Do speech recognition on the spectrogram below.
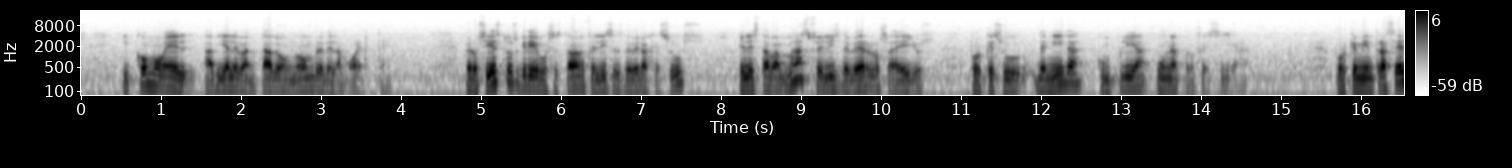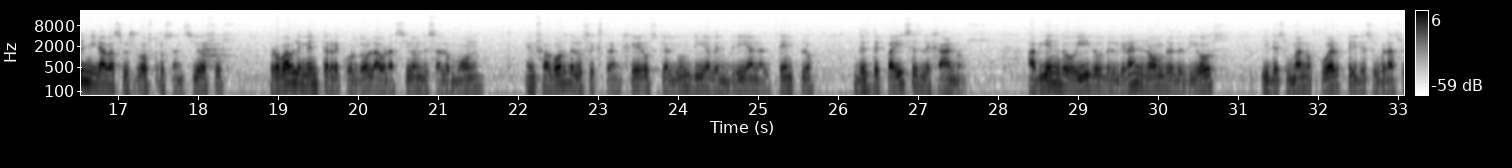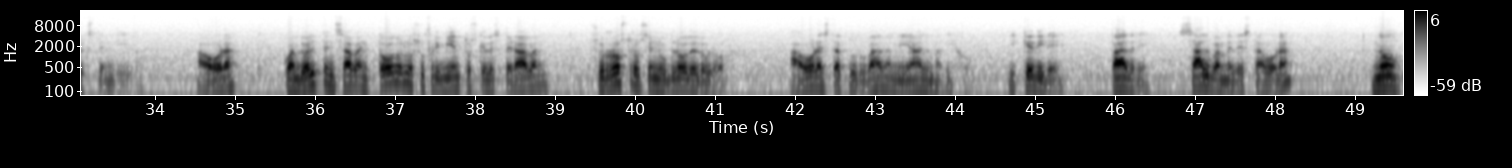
y cómo él había levantado a un hombre de la muerte. Pero si estos griegos estaban felices de ver a Jesús, él estaba más feliz de verlos a ellos porque su venida cumplía una profecía. Porque mientras él miraba sus rostros ansiosos, probablemente recordó la oración de Salomón en favor de los extranjeros que algún día vendrían al templo desde países lejanos, habiendo oído del gran nombre de Dios y de su mano fuerte y de su brazo extendido. Ahora, cuando él pensaba en todos los sufrimientos que le esperaban, su rostro se nubló de dolor. Ahora está turbada mi alma, dijo. ¿Y qué diré? Padre, sálvame de esta hora. No,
